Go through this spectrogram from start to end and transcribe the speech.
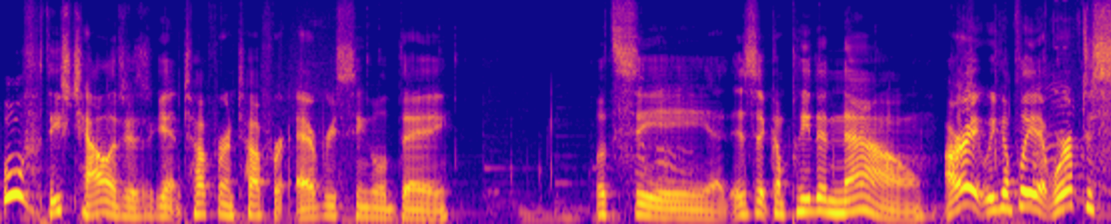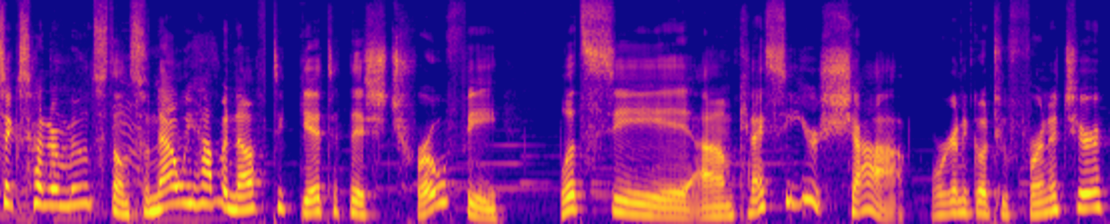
Whew, these challenges are getting tougher and tougher every single day. Let's see. Is it completed now? All right, we completed it. We're up to 600 moonstones. So now we have enough to get this trophy. Let's see. Um, can I see your shop? We're going to go to furniture.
